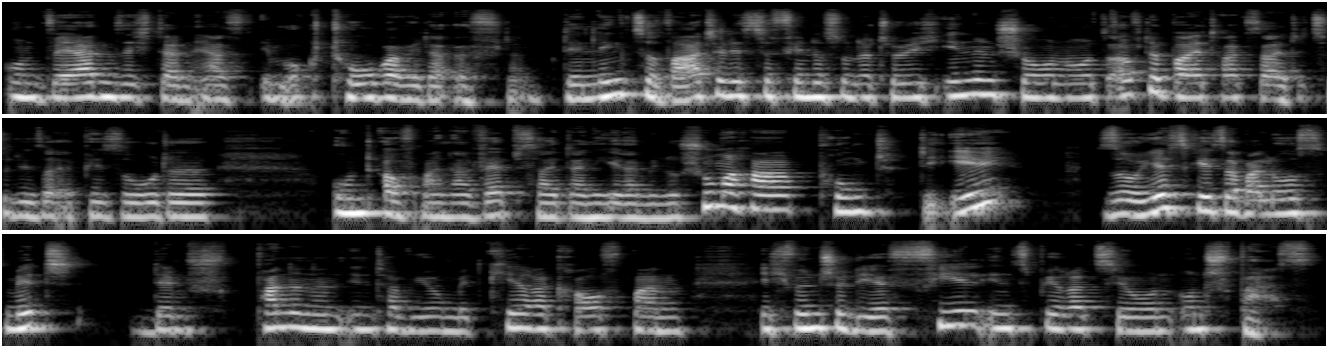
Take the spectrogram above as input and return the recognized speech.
und werden sich dann erst im Oktober wieder öffnen. Den Link zur Warteliste findest du natürlich in den Show Notes auf der Beitragsseite zu dieser Episode und auf meiner Website daniela-schumacher.de. So, jetzt geht's aber los mit dem spannenden Interview mit Kira Kaufmann. Ich wünsche dir viel Inspiration und Spaß.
